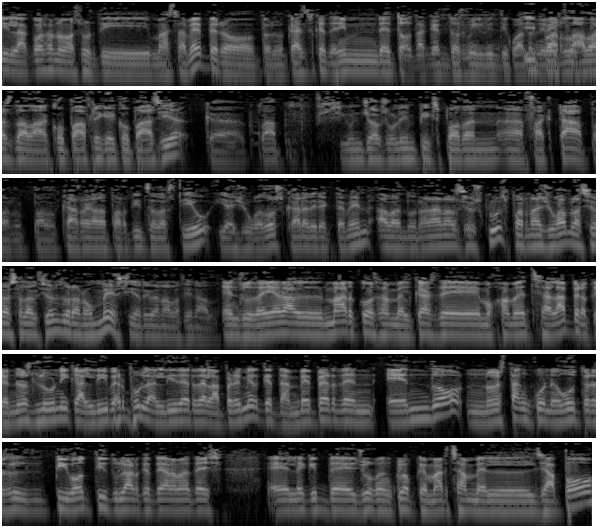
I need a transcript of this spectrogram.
i la cosa no va sortir massa bé, però, però el cas és que tenim de tot aquest 2024. I parlaves de la Copa Àfrica i Copa Àsia, que, clar, si uns Jocs Olímpics poden afectar per, pel càrrega de partits a l'estiu, hi ha jugadors que ara directament abandonaran els seus clubs per anar a jugar amb les seves seleccions durant un mes si arriben a la final. Ens ho deia el Marcos amb el cas de Mohamed Salah, però que no és l'únic al Liverpool, el líder de la Premier, que també perden Endo, no és tan conegut, però és el pivot titular que té ara mateix eh, l'equip de Jurgen Klopp, que marxa amb el Japó.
